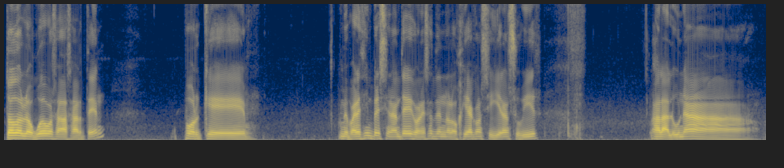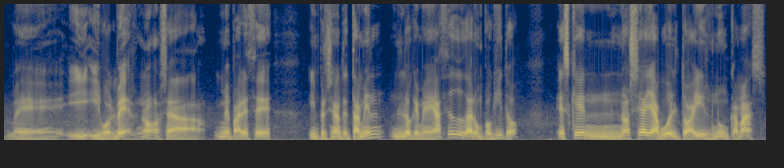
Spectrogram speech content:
todos los huevos a la sartén porque me parece impresionante que con esa tecnología consiguieran subir a la luna eh, y, y, volver, ¿no? O sea, me parece impresionante. También lo que me hace dudar un poquito es que no se haya vuelto a ir nunca más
